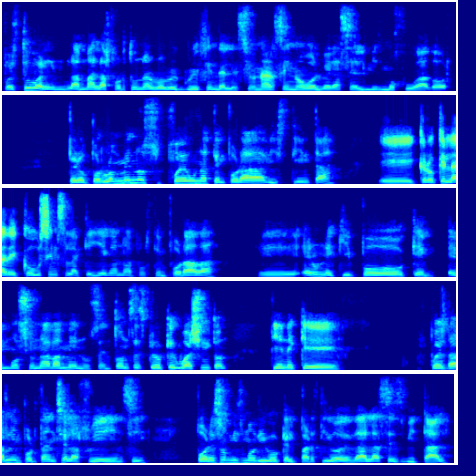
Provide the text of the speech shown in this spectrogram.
pues tuvo la mala fortuna Robert Griffin de lesionarse y no volver a ser el mismo jugador. Pero por lo menos fue una temporada distinta. Eh, creo que la de Cousins, la que llegan a postemporada, eh, era un equipo que emocionaba menos. Entonces creo que Washington tiene que pues darle importancia a la free agency. Por eso mismo digo que el partido de Dallas es vital,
